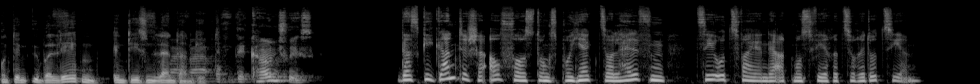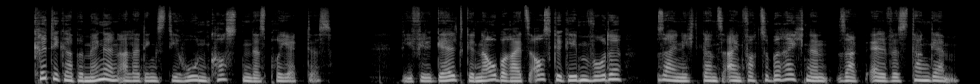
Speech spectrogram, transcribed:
und dem Überleben in diesen Ländern gibt. Das gigantische Aufforstungsprojekt soll helfen, CO2 in der Atmosphäre zu reduzieren. Kritiker bemängeln allerdings die hohen Kosten des Projektes. Wie viel Geld genau bereits ausgegeben wurde, sei nicht ganz einfach zu berechnen, sagt Elvis Tangem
